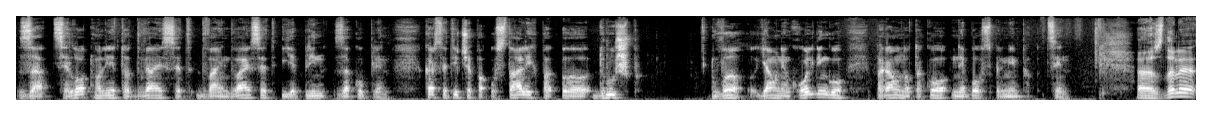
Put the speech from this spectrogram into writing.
za celotno leto 2022 je plin zakupljen. Kar se tiče pa ostalih pa, uh, družb v javnem holdingu, pa ravno tako ne bo sprememb cen. Eh, Zdaj je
